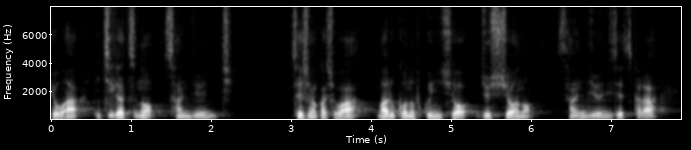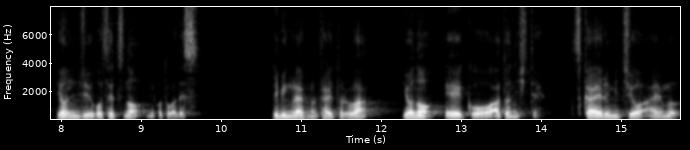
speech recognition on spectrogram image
今日は1月の30日。聖書の箇所はマルコの福音書10章の32節から45節の御言葉です。リビングライフのタイトルは世の栄光を後にして使える道を歩む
